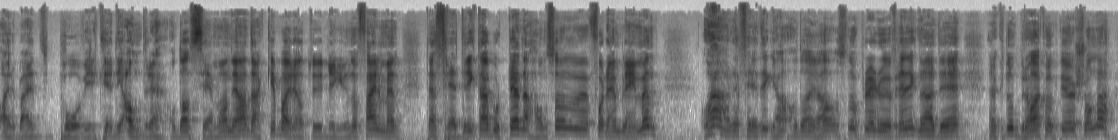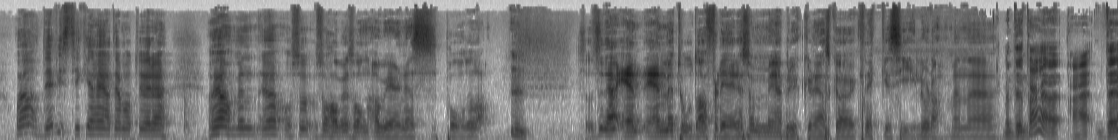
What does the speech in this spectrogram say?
arbeid påvirke de andre. Og da ser man, ja, det er ikke bare at du legger inn noe feil, men det er Fredrik der borte. Det er han som får den blamen. Å ja, det er Fredrik. Ja, og da, ja, åssen opplever du det, Fredrik? Nei, det, er ikke noe bra. Kan ikke du gjøre sånn, da? Å ja, det visste ikke jeg at jeg måtte gjøre. Å ja, men ja, Og så, så har vi en sånn awareness på det, da. Mm. Så, så det er en, en metode av flere som jeg bruker når jeg skal knekke siloer, da. Men, uh, Men dette er, er, det,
